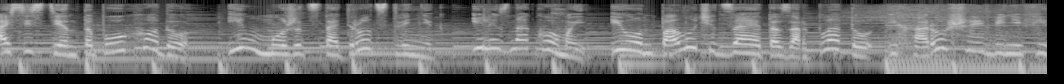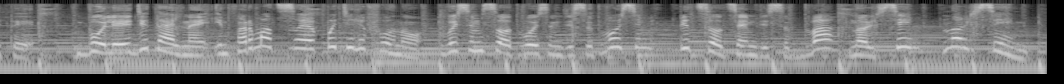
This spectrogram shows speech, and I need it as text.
ассистента по уходу. Им может стать родственник или знакомый, и он получит за это зарплату и хорошие бенефиты. Более детальная информация по телефону 888 572 0707.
